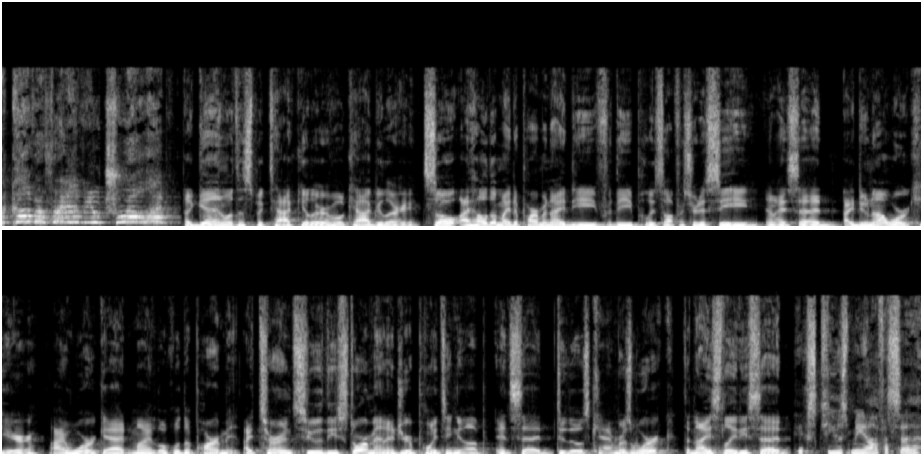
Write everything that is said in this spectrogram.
to cover for him, you trollop! again with a spectacular vocabulary. So I held up my department ID for the police officer to see, and I said, I do not work here. I work at my local department. I turned to the store manager pointing up and said, Do those cameras work? The nice lady said, Excuse me, officer.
